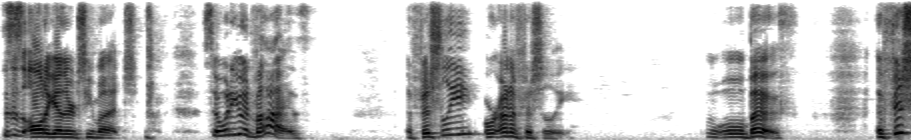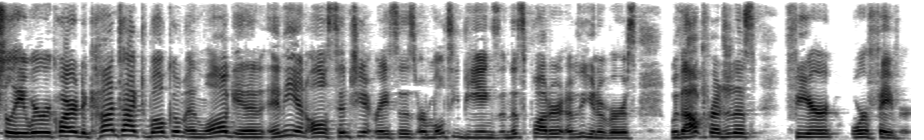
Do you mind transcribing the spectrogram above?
This is altogether too much. So, what do you advise? Officially or unofficially? Well, both. Officially, we're required to contact, welcome, and log in any and all sentient races or multi beings in this quadrant of the universe without prejudice, fear, or favor.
